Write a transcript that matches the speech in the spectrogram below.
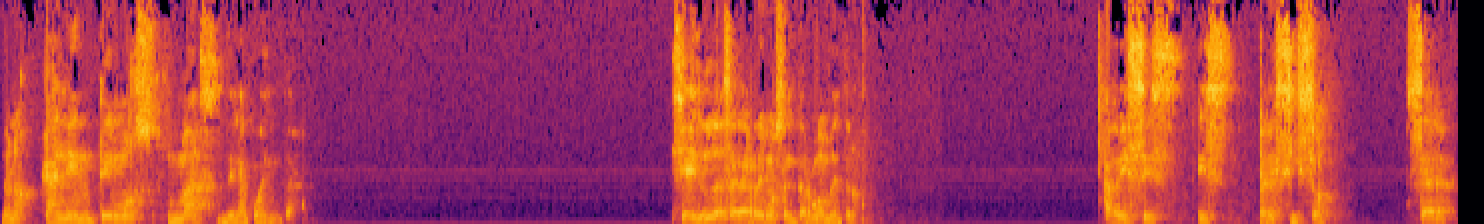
No nos calentemos más de la cuenta. Si hay dudas, agarremos el termómetro. A veces es preciso ser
